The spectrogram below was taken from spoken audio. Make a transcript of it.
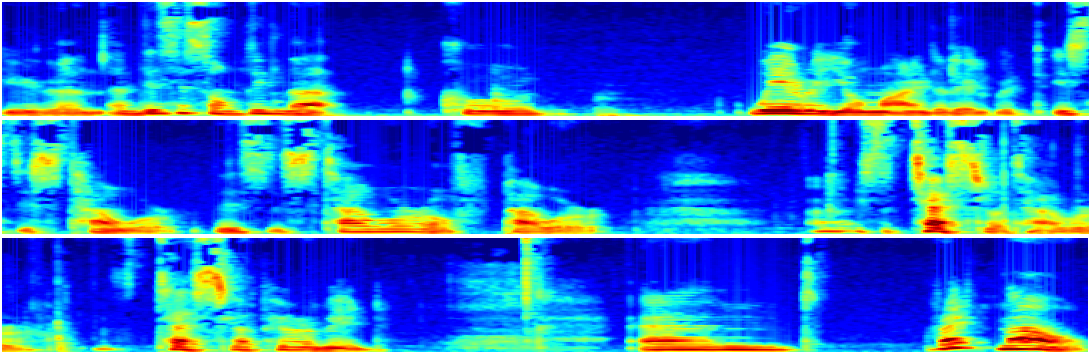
you? And and this is something that could weary your mind a little bit. Is this tower? This is tower of power? Uh, it's a tesla tower. Tesla pyramid. And right now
